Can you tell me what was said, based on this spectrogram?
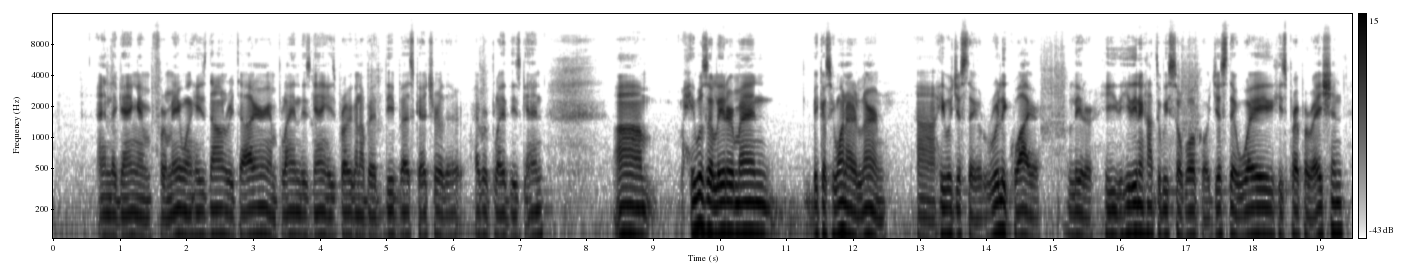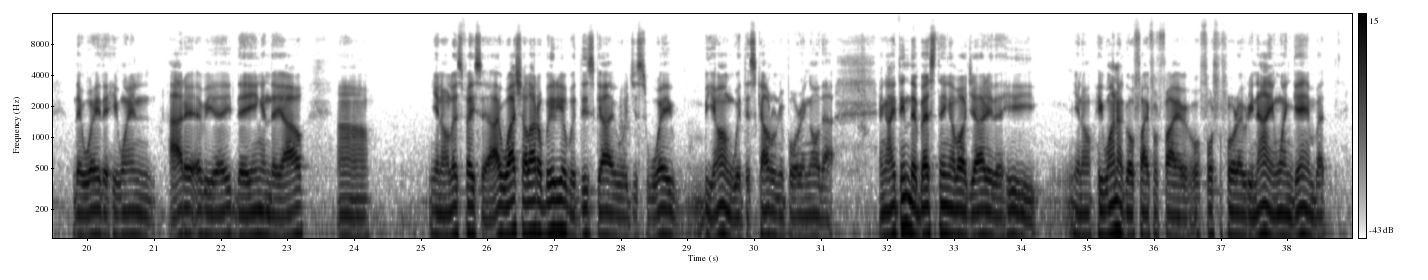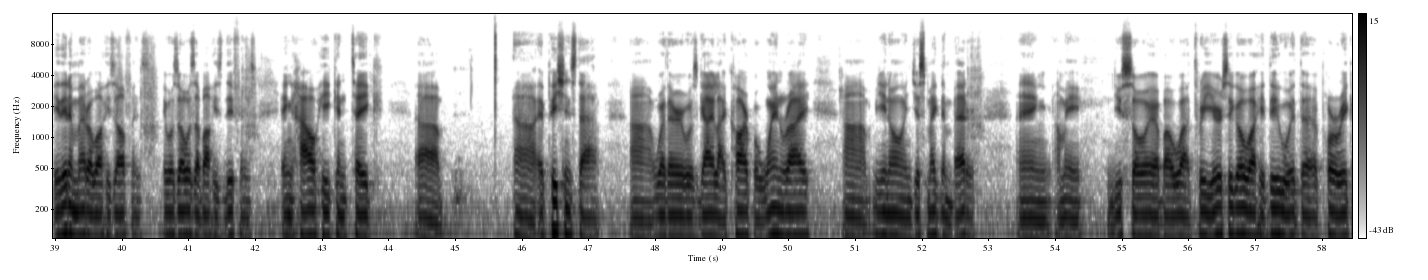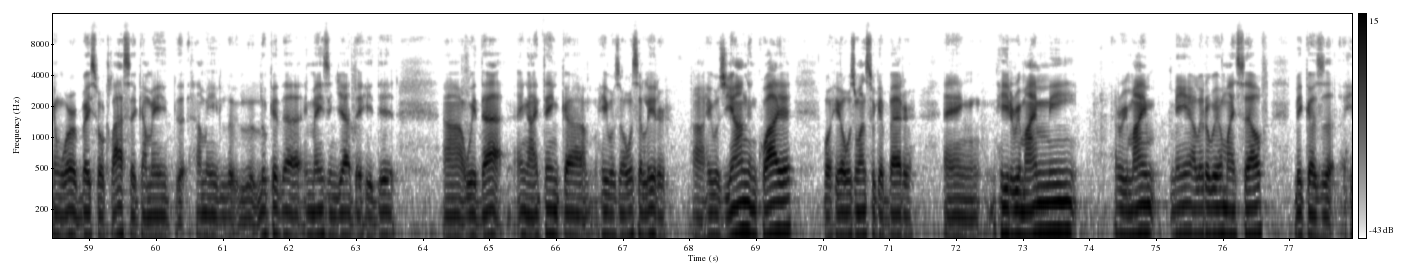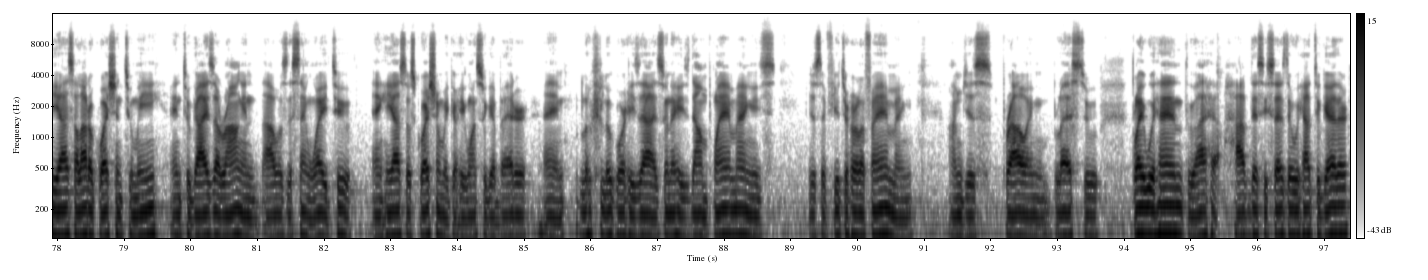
in the game. And for me, when he's done retiring and playing this game, he's probably going to be the best catcher that ever played this game. Um, he was a leader, man, because he wanted to learn. Uh, he was just a really quiet leader. He, he didn't have to be so vocal. Just the way his preparation, the way that he went at it every day, day in and day out. Uh, you know, let's face it. I watch a lot of video, but this guy was just way beyond with the scouting report and all that. And I think the best thing about Yadi that he, you know, he wanna go five for five or four for four every night in one game, but it didn't matter about his offense. It was always about his defense and how he can take uh, uh, a pitching staff, uh, whether it was guy like Carp or Wainwright, um, you know, and just make them better. And I mean, you saw about what three years ago what he did with the Puerto Rican World Baseball Classic. I mean, I mean, look, look at the amazing job that he did uh, with that. And I think um, he was always a leader. Uh, he was young and quiet, but he always wants to get better. And he remind me, remind me a little bit of myself because uh, he asked a lot of questions to me and to guys around, and I was the same way too and he asked those questions because he wants to get better. And look, look where he's at. As soon as he's done playing, man, he's just a future Hall of Fame, and I'm just proud and blessed to play with him. To have the success that we had together,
